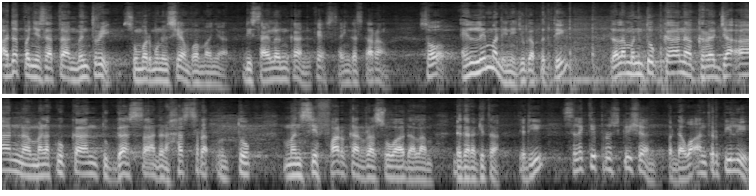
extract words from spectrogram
ada penyiasatan menteri sumber manusia umpamanya disilentkan kes sehingga sekarang. So elemen ini juga penting dalam menentukan uh, kerajaan uh, melakukan tugasan dan hasrat untuk mensifarkan rasuah dalam negara kita. Jadi, selective prosecution, pendakwaan terpilih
